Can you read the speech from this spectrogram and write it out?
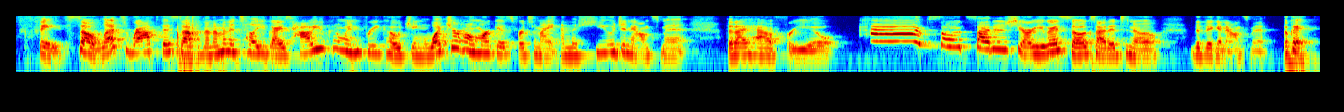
faith. So let's wrap this up. And then I'm going to tell you guys how you can win free coaching, what your homework is for tonight, and the huge announcement that I have for you. Ah, I'm so excited to share. Are you guys so excited to know the big announcement? Okay.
